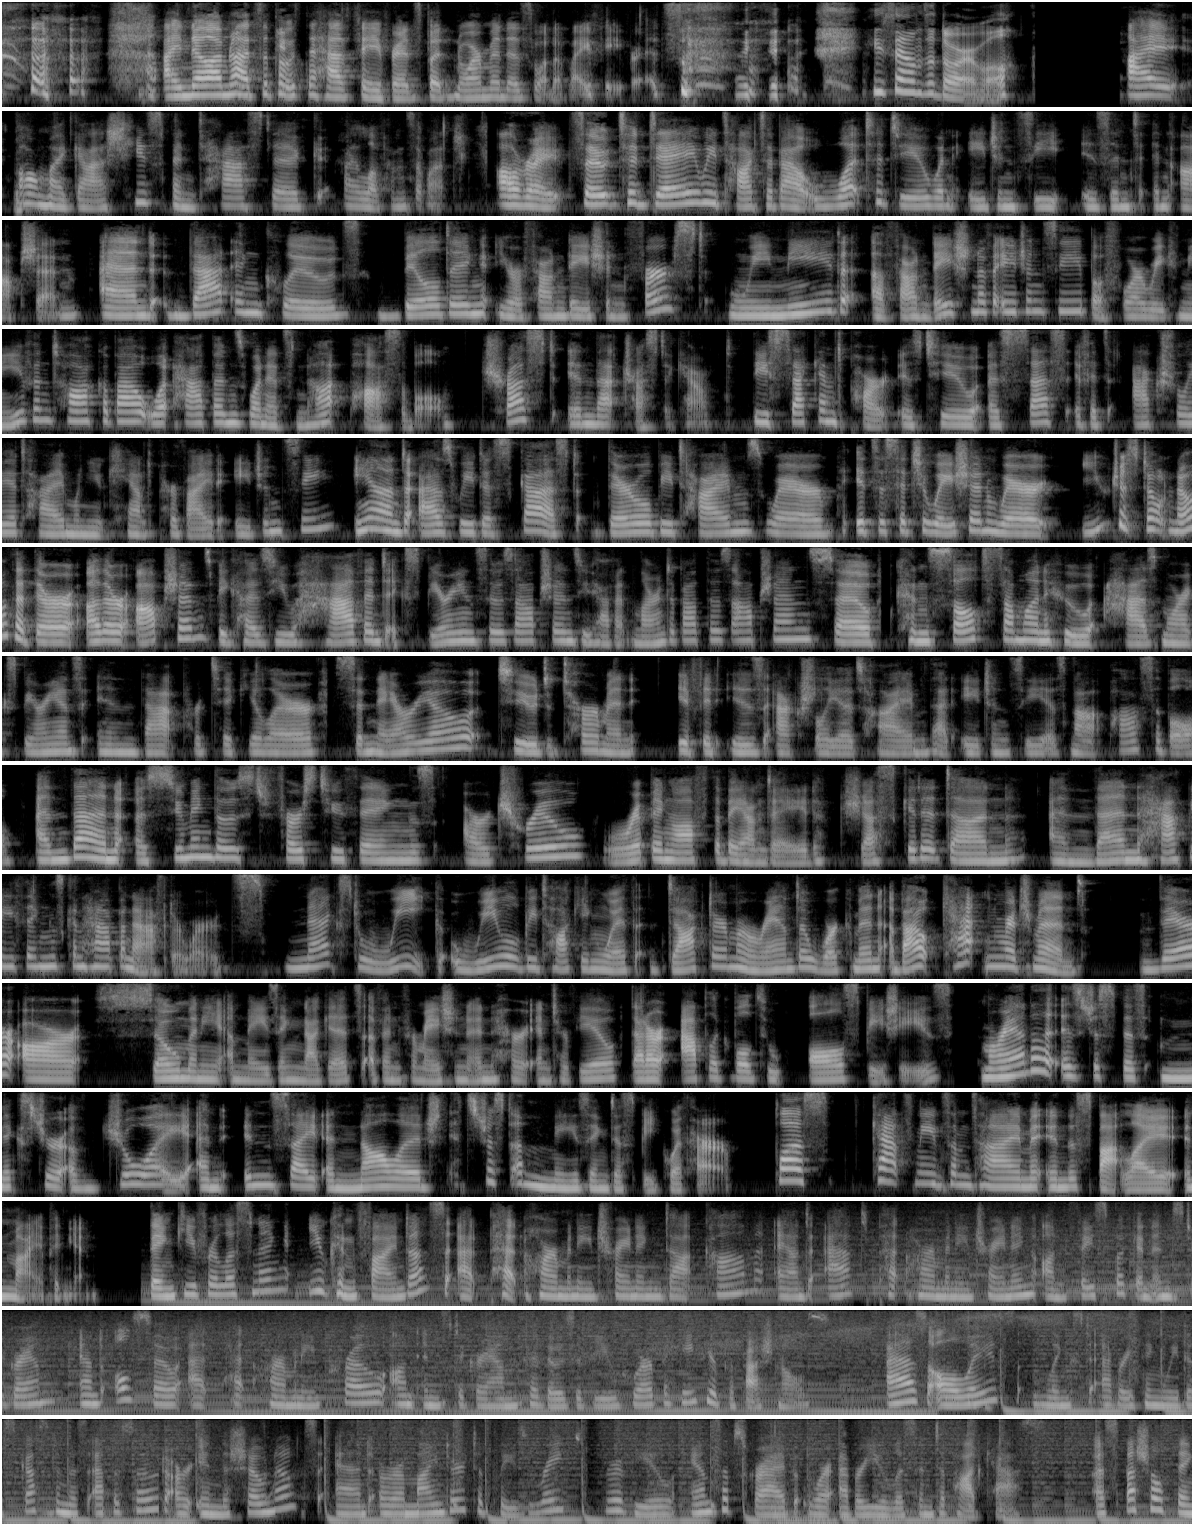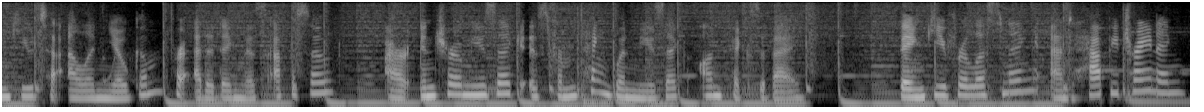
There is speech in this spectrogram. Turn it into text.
I know I'm not supposed to have favorites, but Norman is one of my favorites. he sounds adorable. I, oh my gosh, he's fantastic. I love him so much. All right. So today we talked about what to do when agency isn't an option. And that includes building your foundation first. We need a foundation of agency before we can even talk about what happens when it's not possible. Trust in that trust account. The second part is to assess if it's actually a time when you can't provide agency. And as we discussed, there will be times where it's a situation where you just don't know that there are other options because you haven't experienced those options, you haven't learned about those options. So, consult someone who has more experience in that particular scenario to determine if it is actually a time that agency is not possible. And then, assuming those first two things are true, ripping off the band aid, just get it done, and then happy things can happen afterwards. Next week, we will be talking with Dr. Miranda Workman about cat enrichment. There are so many amazing nuggets of information in her interview that are applicable to all species. Miranda is just this mixture of joy and insight and knowledge. It's just amazing to speak with her. Plus, cats need some time in the spotlight, in my opinion. Thank you for listening. You can find us at petharmonytraining.com and at Pet Harmony Training on Facebook and Instagram, and also at Pet Harmony Pro on Instagram for those of you who are behavior professionals. As always, links to everything we discussed in this episode are in the show notes, and a reminder to please rate, review, and subscribe wherever you listen to podcasts. A special thank you to Ellen Yoakum for editing this episode. Our intro music is from Penguin Music on Pixabay. Thank you for listening and happy training!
